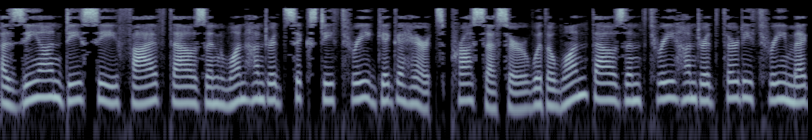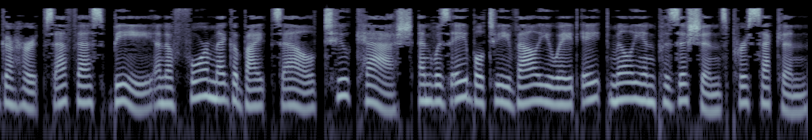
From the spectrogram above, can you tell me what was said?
a Xeon DC 5163 GHz processor with a 1333 MHz FSB and a 4 MB L2 cache and was able to evaluate 8 million positions per second.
